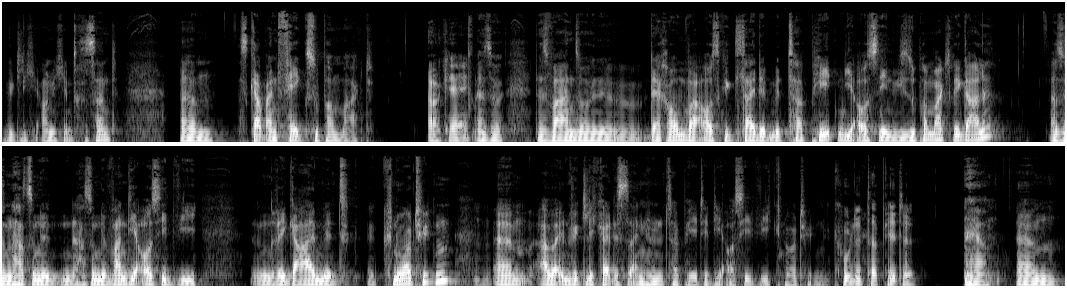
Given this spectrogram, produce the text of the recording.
wirklich auch nicht interessant. Ähm, es gab einen Fake-Supermarkt. Okay. Also das waren so, der Raum war ausgekleidet mit Tapeten, die aussehen wie Supermarktregale. Also dann hast du eine, hast du eine Wand, die aussieht wie ein Regal mit Knorrtüten, ähm, aber in Wirklichkeit ist es eine Tapete, die aussieht wie Knorrtüten. Coole Tapete. Ja, ähm,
